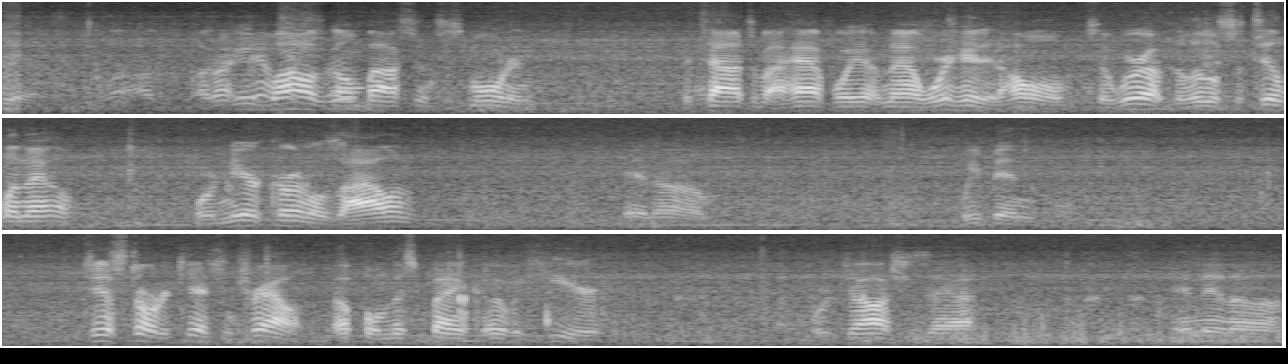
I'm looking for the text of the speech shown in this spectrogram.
Yeah. A good while's gone by since this morning. The tide's about halfway up now. We're headed home. So we're up to Little Satilla now. We're near Colonel's Island. And um, we've been just started catching trout up on this bank over here where Josh is at. And then uh,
